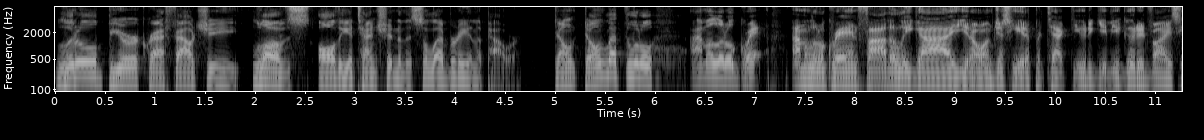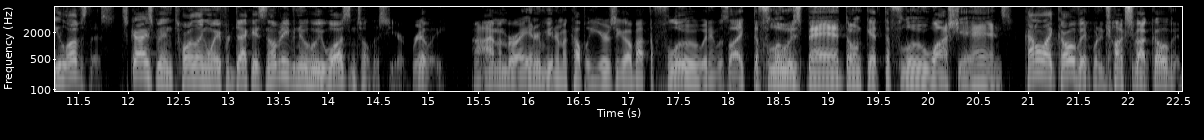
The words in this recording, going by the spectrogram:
Little bureaucrat Fauci loves all the attention and the celebrity and the power. Don't don't let the little I'm a little gra- I'm a little grandfatherly guy. You know, I'm just here to protect you, to give you good advice. He loves this. This guy's been toiling away for decades. Nobody even knew who he was until this year, really. I remember I interviewed him a couple years ago about the flu, and it was like, the flu is bad. Don't get the flu. Wash your hands. Kind of like COVID when he talks about COVID.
